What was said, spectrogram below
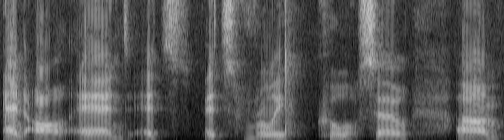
and all, and it's it's really cool. So um,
